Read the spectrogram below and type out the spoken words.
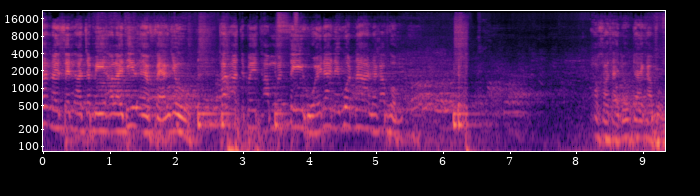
ฮะลายเซ็นอาจจะมีอะไรที่แอบแฝงอยู่ท่านอาจจะไปทำเป็น ตีหวยได้ในงวดหน้านะครับผมเอาขอถ่ายรูปได้ครับผม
